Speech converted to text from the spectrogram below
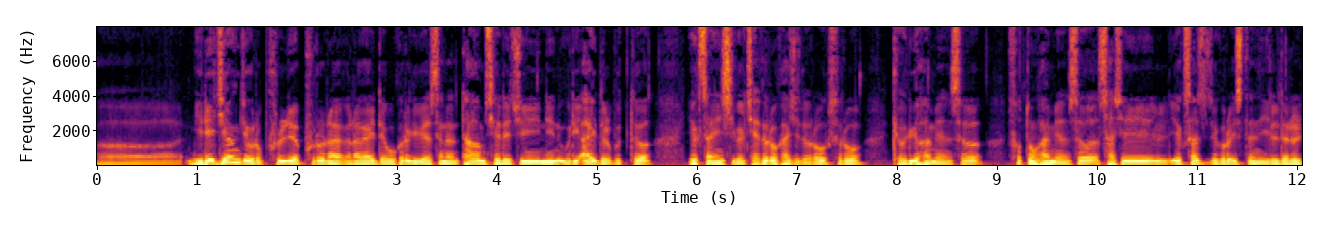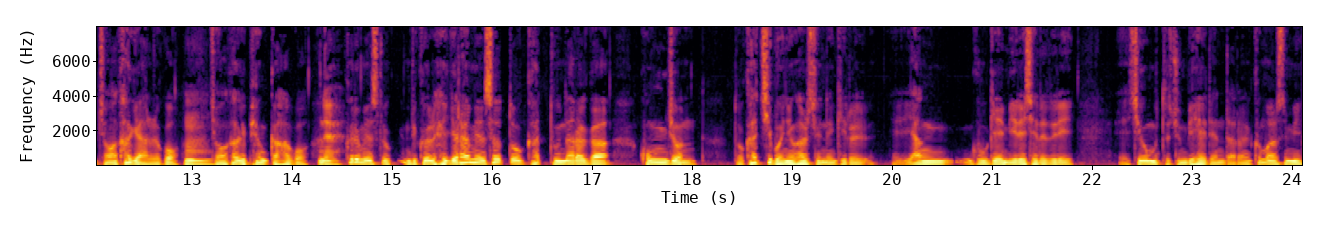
어, 미래지향적으로 풀려 풀어나가야 되고 그러기 위해서는 다음 세대 주인인 우리 아이들부터 역사 인식을 제대로 가지도록 서로 교류하면서 소통하면서 사실 역사적으로 있었던 일들을 정확하게 알고 음. 정확하게 평가하고 네. 그러면서도 그걸 해결하면서 또 두 나라가 공존 또 같이 번영할 수 있는 길을 양국의 미래 세대들이 지금부터 준비해야 된다라는 그 말씀이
